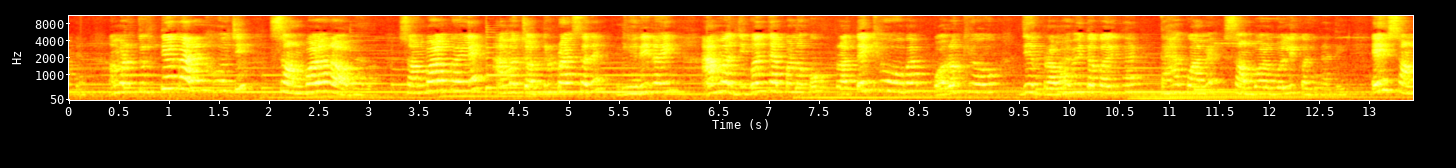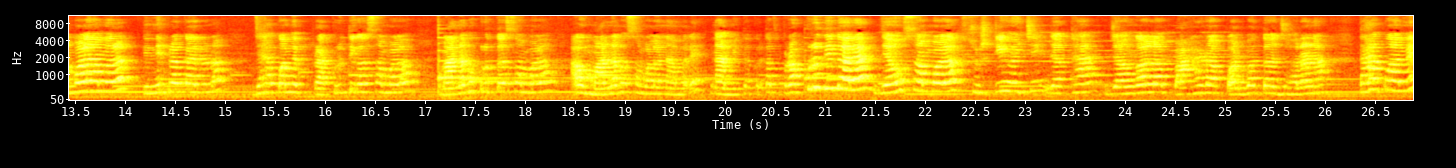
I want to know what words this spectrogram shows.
ଅଟେ ଆମର ତୃତୀୟ କାରଣ ହେଉଛି ସମ୍ବଳର ଅଭାବ ସମ୍ବଳ କହିଲେ ଆମ ଚତୁଃପାର୍ଶ୍ୱରେ ଘେରି ରହି ଆମ ଜୀବନଯାପନକୁ ପ୍ରତ୍ୟକ୍ଷ ହେଉ ବା ପରୋକ୍ଷ ହେଉ ଯେ ପ୍ରଭାବିତ କରିଥାଏ ତାହାକୁ ଆମେ ସମ୍ବଳ ବୋଲି କହିଥାନ୍ତି ଏହି ସମ୍ବଳ ଆମର ତିନି ପ୍ରକାରର ଯାହାକୁ ଆମେ ପ୍ରାକୃତିକ ସମ୍ବଳ ମାନବକୃତ ସମ୍ବଳ ଆଉ ମାନବ ସମ୍ବଳ ନାମରେ ନାମିତ କରୁ ତ ପ୍ରକୃତି ଦ୍ୱାରା ଯେଉଁ ସମ୍ବଳ ସୃଷ୍ଟି ହୋଇଛି ଯଥା ଜଙ୍ଗଲ ପାହାଡ଼ ପର୍ବତ ଝରଣା ତାହାକୁ ଆମେ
